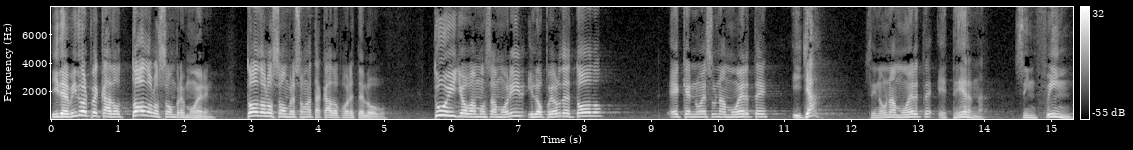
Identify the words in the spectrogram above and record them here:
Y debido al pecado, todos los hombres mueren. Todos los hombres son atacados por este lobo. Tú y yo vamos a morir y lo peor de todo es que no es una muerte y ya, sino una muerte eterna, sin fin,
